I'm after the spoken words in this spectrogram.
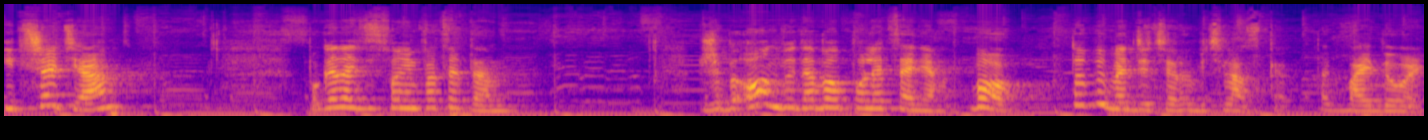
I trzecia, pogadać ze swoim facetem, żeby on wydawał polecenia, bo to wy będziecie robić laskę, tak by the way.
